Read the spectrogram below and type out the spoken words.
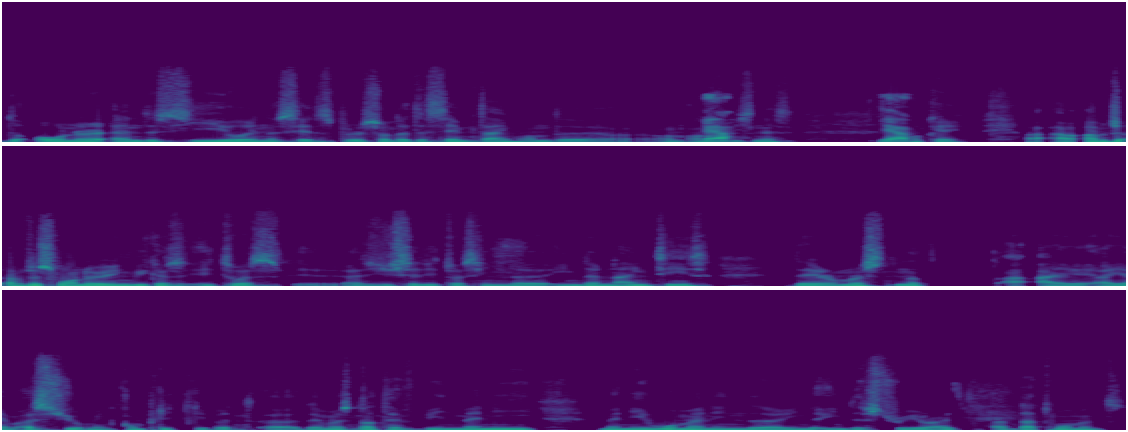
the owner and the CEO and the salesperson at the same time on the on, on yeah. the business? Yeah. Okay. I, am I'm just wondering because it was as you said it was in the in the 90s. There must not I, I am assuming completely, but uh, there must not have been many many women in the in the industry, right, at that moment.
